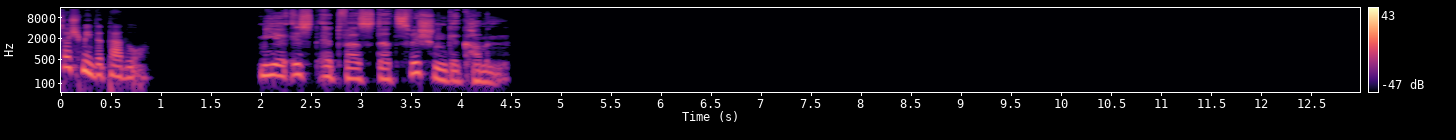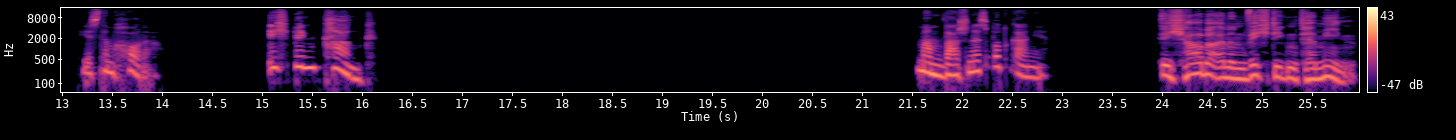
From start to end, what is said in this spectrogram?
Coś mi wypadło. Mir ist etwas dazwischen gekommen. Jestem chora. Ich bin krank. Mam ważne spotkanie. Ich habe einen wichtigen Termin.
